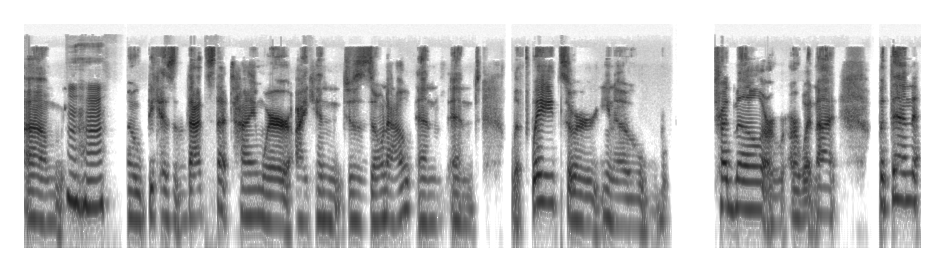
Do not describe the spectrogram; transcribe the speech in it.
Um, mm-hmm know, because that's that time where I can just zone out and and lift weights or you know treadmill or or whatnot. But then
